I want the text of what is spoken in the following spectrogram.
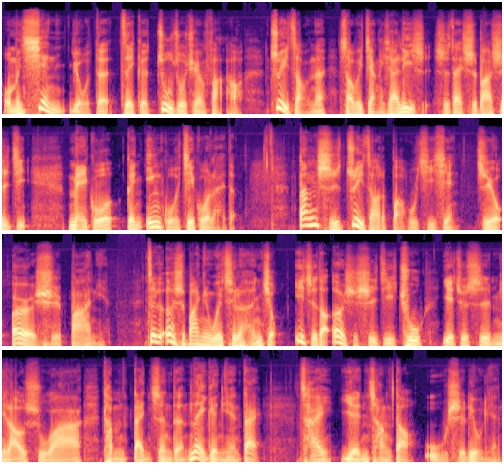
我们现有的这个著作权法啊，最早呢，稍微讲一下历史，是在十八世纪美国跟英国借过来的，当时最早的保护期限只有二十八年。这个二十八年维持了很久，一直到二十世纪初，也就是米老鼠啊它们诞生的那个年代，才延长到五十六年。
